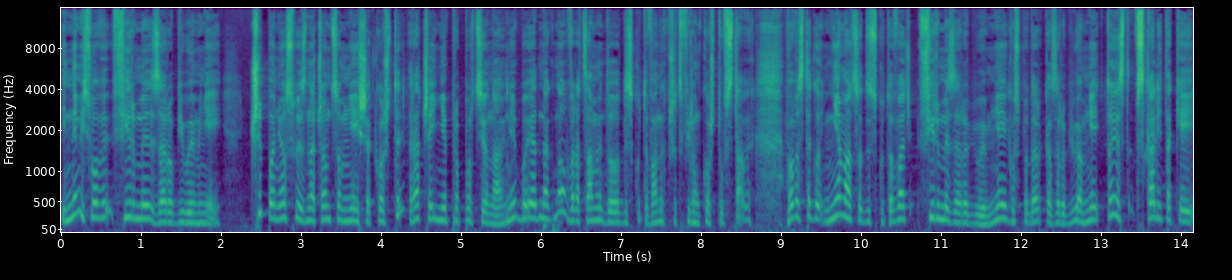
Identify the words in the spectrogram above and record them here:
Innymi słowy, firmy zarobiły mniej. Czy poniosły znacząco mniejsze koszty? Raczej nieproporcjonalnie, bo jednak no, wracamy do dyskutowanych przed chwilą kosztów stałych. Wobec tego nie ma co dyskutować. Firmy zarobiły mniej, gospodarka zarobiła mniej. To jest w skali takiej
